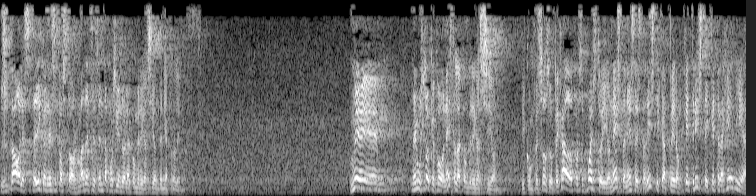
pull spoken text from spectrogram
Resultado de las estadísticas de ese pastor, más del 60% de la congregación tenía problemas. Me, gustó que fue honesta la congregación y confesó su pecado, por supuesto, y honesta en esa estadística, pero qué triste y qué tragedia.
